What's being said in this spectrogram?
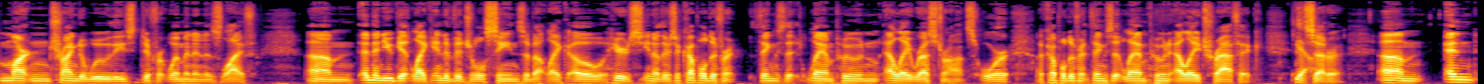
Martin trying to woo these different women in his life. Um, and then you get like individual scenes about like, oh, here's, you know, there's a couple different things that lampoon LA restaurants or a couple different things that lampoon LA traffic, Yeah. etc. Um, and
